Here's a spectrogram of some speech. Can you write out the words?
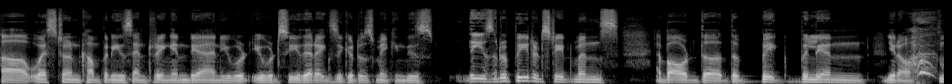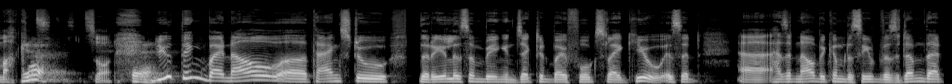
uh, Western companies entering India, and you would you would see their executives making these these repeated statements about the the big billion you know markets yeah. so on. Yeah. Do you think by now, uh, thanks to the realism being injected by folks like you, is it uh, has it now become received wisdom that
